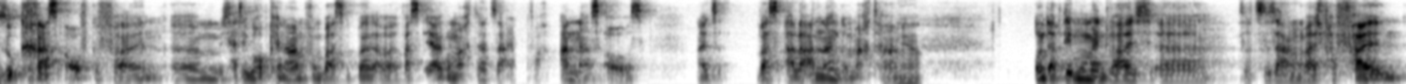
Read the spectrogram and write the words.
so krass aufgefallen. Ähm, ich hatte überhaupt keine Ahnung vom Basketball, aber was er gemacht hat, sah einfach anders aus, als was alle anderen gemacht haben. Ja. Und ab dem Moment war ich äh, sozusagen, war ich verfallen,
